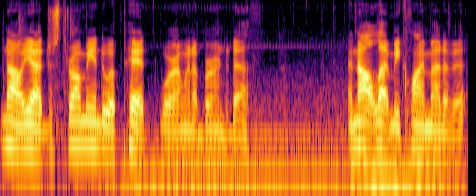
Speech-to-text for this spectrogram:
No, yeah, just throw me into a pit where I'm gonna burn to death. And not let me climb out of it.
